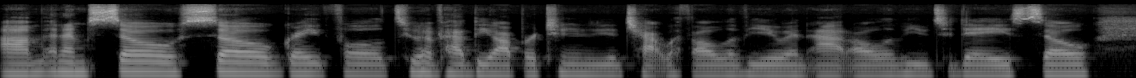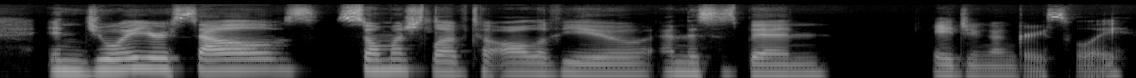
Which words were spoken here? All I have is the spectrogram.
Um, and I'm so, so grateful to have had the opportunity to chat with all of you and at all of you today. So enjoy yourselves. So much love to all of you. And this has been Aging Ungracefully.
